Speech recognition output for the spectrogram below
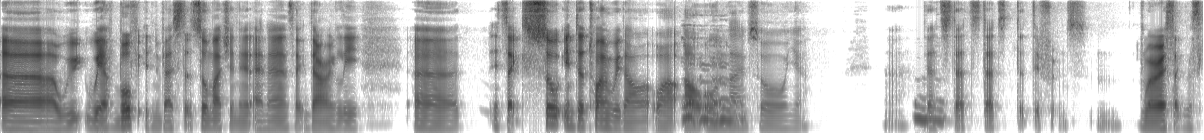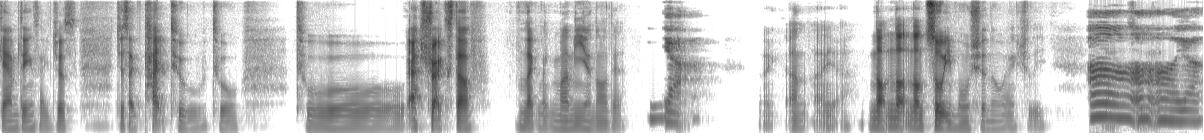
uh we we have both invested so much in it and then it's like directly uh it's like so intertwined with our our, our own Mm-mm-mm. lives. So yeah. Uh, that's that's that's the difference. Mm. Whereas like the scam things like just just like tied to to to abstract stuff like like money and all that. yeah. Like um, uh, yeah, not not not so emotional actually. Ah, so- ah, ah, yeah.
